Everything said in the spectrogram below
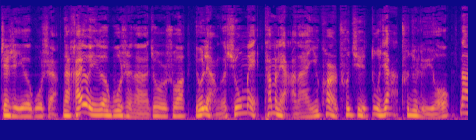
这是一个故事，那还有一个故事呢，就是说有两个兄妹，他们俩呢一块儿出去度假，出去旅游。那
